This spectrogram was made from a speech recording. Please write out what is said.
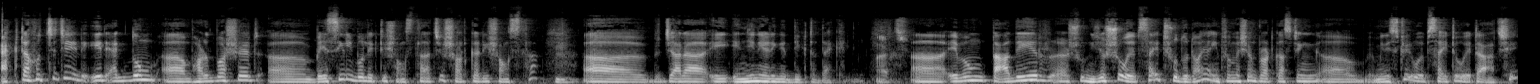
একটা হচ্ছে যে এর- একদম ভারতবর্ষের বেসিল বলে একটি সংস্থা আছে সরকারি সংস্থা যারা এই ইঞ্জিনিয়ারিং এর দিকটা দেখেন। আচ্ছা। এবং তাদের নিজস্ব ওয়েবসাইট শুধু নয় ইনফরমেশন ব্রডকাস্টিং মিনিস্ট্রির ওয়েবসাইটেও এটা আছে।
